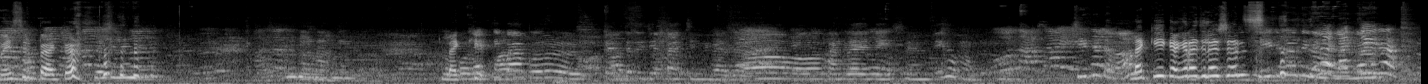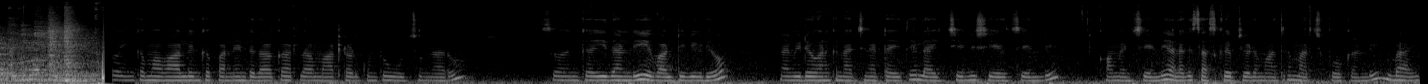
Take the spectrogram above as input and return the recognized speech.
Mysore pak lucky. బాబు టెన్త్ రిజల్ట్ వచ్చింది కదా. కంగ్రాచులేషన్స్. Lucky congratulations. వాళ్ళు ఇంకా పన్నెండు దాకా అట్లా మాట్లాడుకుంటూ కూర్చున్నారు. సో ఇంకా ఇదండి ఇవాళ వీడియో. నా వీడియో కనుక నచ్చినట్టయితే లైక్ చేయండి షేర్ చేయండి కామెంట్ చేయండి. అలాగే సబ్స్క్రైబ్ చేయడం మాత్రం మర్చిపోకండి. బాయ్.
